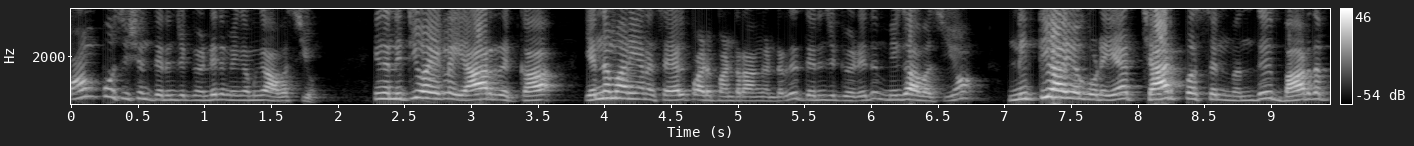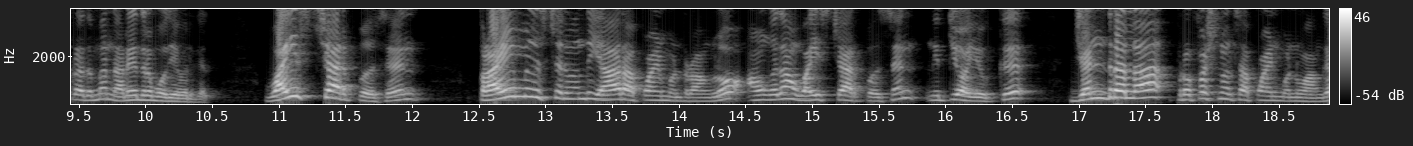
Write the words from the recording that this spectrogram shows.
காம்போசிஷன் தெரிஞ்சுக்க வேண்டியது மிக மிக அவசியம். இந்த நித்தி ஆயோகில் யார் இருக்கா என்ன மாதிரியான செயல்பாடு பண்ணுறாங்கன்றது தெரிஞ்சுக்க வேண்டியது மிக அவசியம். நித்தி ஆயோகுடைய சேர்பர்சன் வந்து பாரத பிரதமர் நரேந்திர மோடி அவர்கள். வைஸ் சேர்பர்சன் பிரைம் மினிஸ்டர் வந்து யார் அப்பாயின்ட் பண்ணுறாங்களோ அவங்க தான் வைஸ் சேர்பர்சன் நித்தி ஆயோக்கு. ஜென்ரலாக ப்ரொஃபஷனல்ஸ் அப்பாயின்ட் பண்ணுவாங்க.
